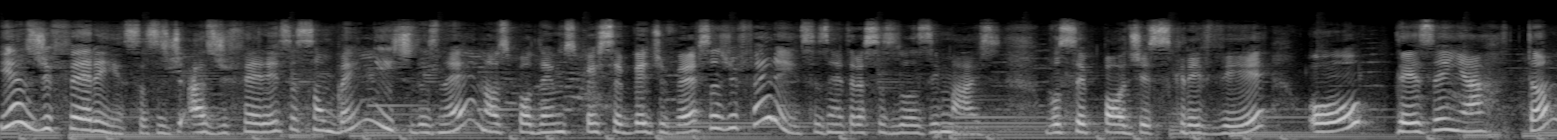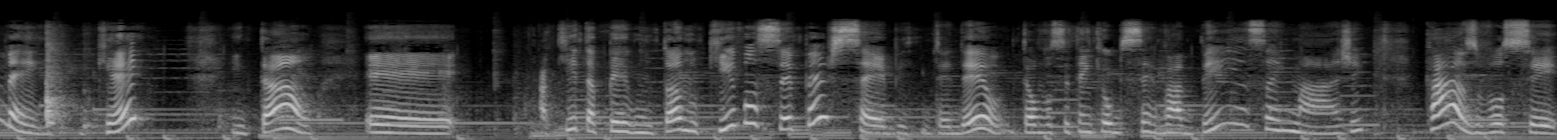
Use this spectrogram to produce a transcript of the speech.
E as diferenças? As diferenças são bem nítidas, né? Nós podemos perceber diversas diferenças entre essas duas imagens. Você pode escrever ou desenhar também, ok? Então, é, aqui está perguntando o que você percebe, entendeu? Então você tem que observar bem essa imagem. Caso você,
